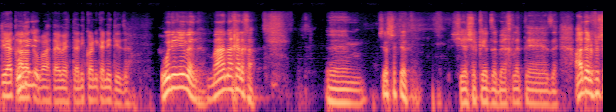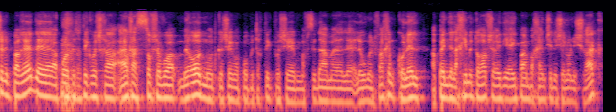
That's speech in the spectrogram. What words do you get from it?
תהיה התחלה טובה, את האמת, אני קניתי את זה. אודי ריבן, מה נאחל לך? אמ, שיהיה שקט. שיהיה שקט זה בהחלט אה, זה. עד לפני שניפרד, אה, הפועל פתח תקווה שלך, היה לך סוף שבוע מאוד מאוד קשה עם הפועל פתח תקווה שמפסידה לאום אל-פחם, כולל הפנדל הכי מטורף שראיתי אי פעם בחיים שלי שלא נשרק.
